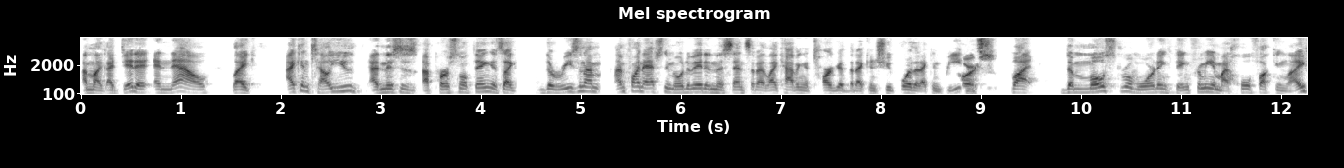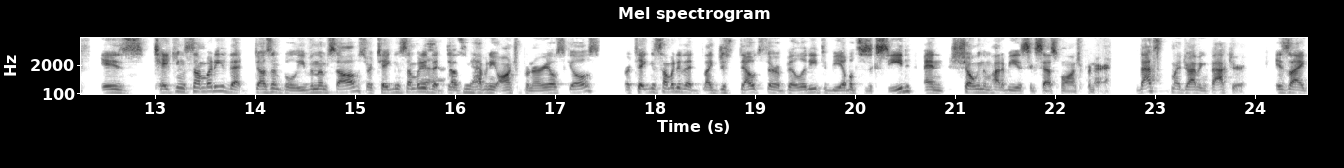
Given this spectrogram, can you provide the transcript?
I'm like, I did it. And now like I can tell you, and this is a personal thing, it's like the reason I'm I'm financially motivated in the sense that I like having a target that I can shoot for that I can beat. Of course. But the most rewarding thing for me in my whole fucking life is taking somebody that doesn't believe in themselves or taking somebody yeah. that doesn't have any entrepreneurial skills or taking somebody that like just doubts their ability to be able to succeed and showing them how to be a successful entrepreneur. That's my driving factor is like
